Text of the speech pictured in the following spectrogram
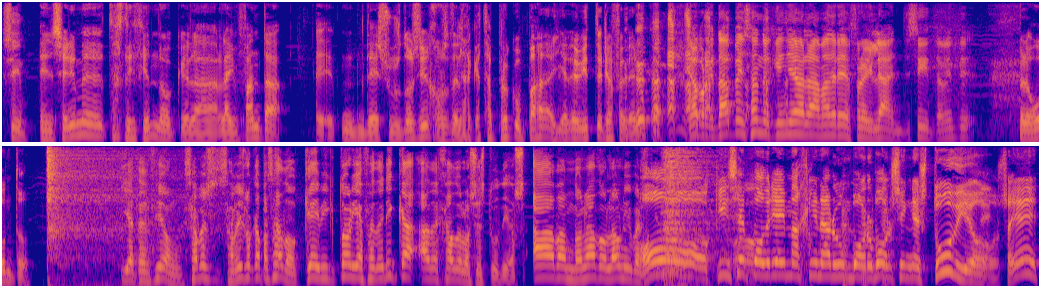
Sí. ¿En serio me estás diciendo que la, la infanta eh, de sus dos hijos, de la que está preocupada, ya de Victoria Federica? Ya, porque estaba pensando quién era la madre de Froilán. Sí, también te... Pregunto. Y atención, ¿sabes, ¿sabéis lo que ha pasado? Que Victoria Federica ha dejado los estudios, ha abandonado la universidad. ¡Oh! ¿Quién se podría imaginar un Borbón sin estudios, eh?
